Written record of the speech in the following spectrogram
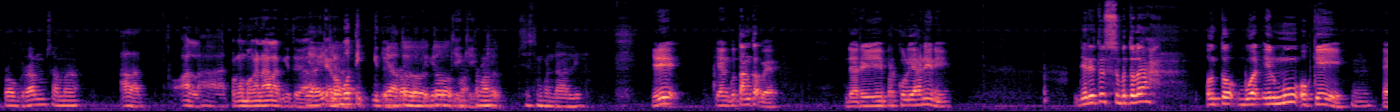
program sama alat Alat, pengembangan alat gitu ya. Ya, kayak itu. robotik gitu Ya, ya. itu robotik itu itu. Oke. termasuk sistem kendali Jadi yang ku tangkap ya dari perkuliahan ini. Jadi itu sebetulnya untuk buat ilmu oke, ya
